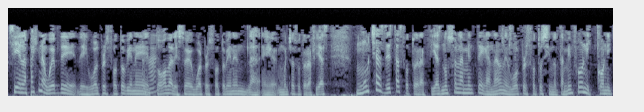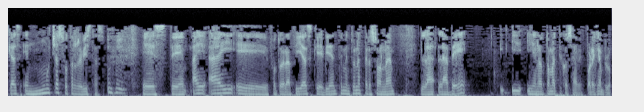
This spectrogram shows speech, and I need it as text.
Sí, en la página web de, de WordPress Photo viene Ajá. toda la historia de WordPress Photo, vienen la- eh, muchas fotografías. Muchas de estas fotografías no solamente ganaron en WordPress Photo, sino también fueron icónicas en muchas otras revistas. Este, hay, hay eh, fotografías que evidentemente una persona la, la ve y, y- en automático sabe. Por ejemplo,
